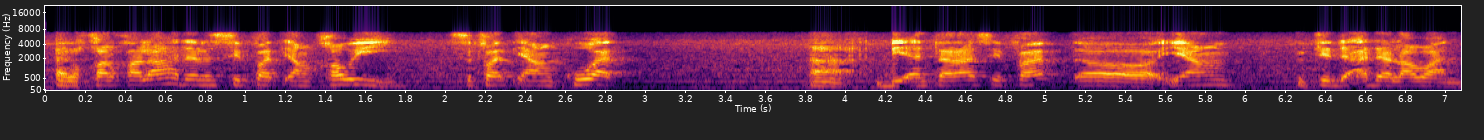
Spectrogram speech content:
Al-qalqalah adalah sifat yang qawi, sifat yang kuat. Ha, di antara sifat uh, yang tidak ada lawan.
